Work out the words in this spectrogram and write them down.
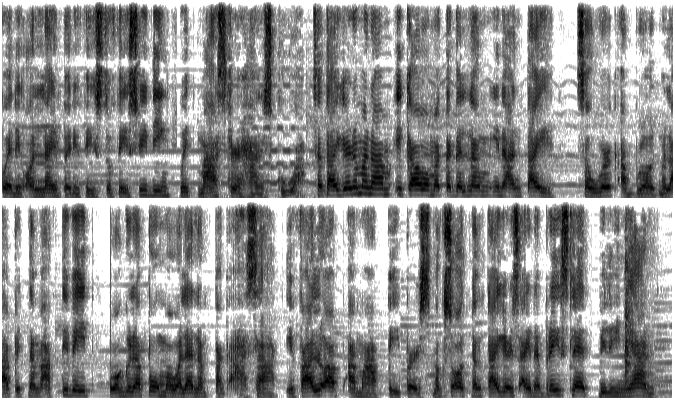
pwedeng online, pwedeng face-to-face reading with Master Hans Kua. Sa Tiger naman ha, ikaw ang matagal nang inaantay sa work abroad. Malapit na ma-activate, huwag na pong mawala ng pag-asa. I-follow up ang mga papers. Magsuot ng Tiger's Eye na bracelet, bilhin yan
